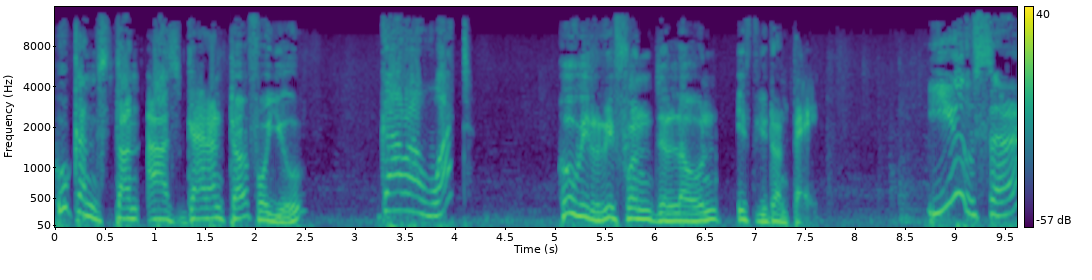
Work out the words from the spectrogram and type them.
Who can stand as guarantor for you? Gara what? Who will refund the loan if you don't pay? You, sir.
